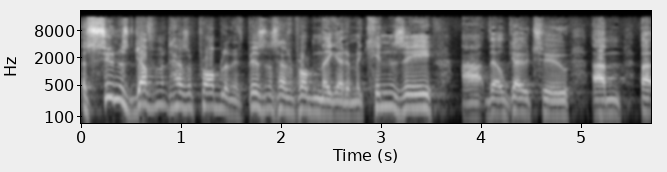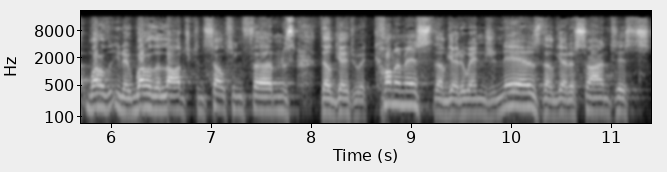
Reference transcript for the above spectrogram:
as soon as government has a problem, if business has a problem, they go to McKinsey, uh, they'll go to um, uh, one, of the, you know, one of the large consulting firms, they'll go to economists, they'll go to engineers, they'll go to scientists.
